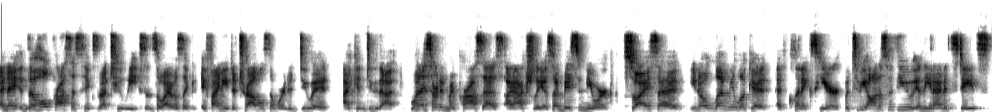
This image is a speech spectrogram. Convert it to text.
And I, the whole process takes about two weeks. And so I was like, if I need to travel somewhere to do it, I can do that. When I started my process, I actually, so I'm based in New York. So I said, you know, let me look at, at clinics here. But to be honest with you, in the United States,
